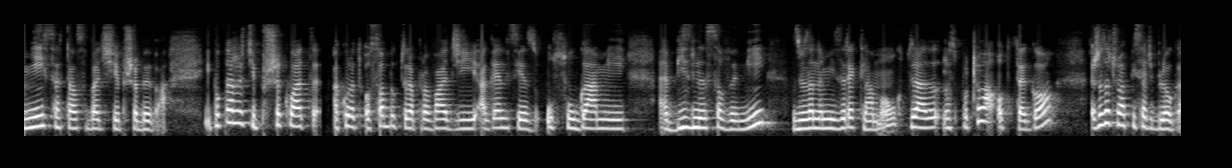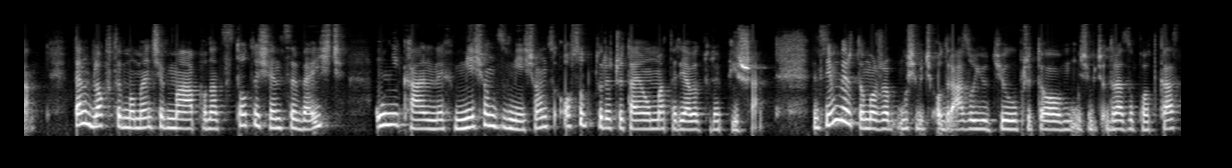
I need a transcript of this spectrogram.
miejscach ta osoba dzisiaj przebywa. I pokażę Ci przykład akurat osoby, która prowadzi agencję z usługami e, biznesowymi związanymi z reklamą, która rozpoczęła od tego, że zaczęła pisać bloga. Ten blog w tym momencie ma ponad 100 tysięcy wejść unikalnych miesiąc w miesiąc osób, które czytają materiały, które piszę. Więc nie mówię, że to może musi być od razu YouTube, czy to musi być od razu podcast.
